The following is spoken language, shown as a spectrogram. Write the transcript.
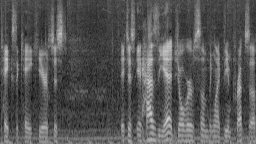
takes the cake here. It's just it just it has the edge over something like the Impreza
